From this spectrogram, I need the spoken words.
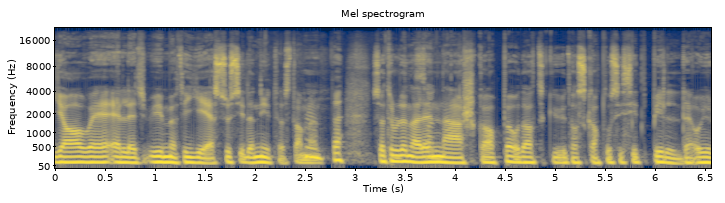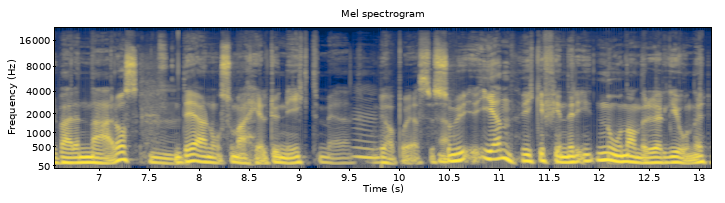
Yahweh eller vi møter Jesus i Det nye testamentet. Så jeg tror den der nærskapet og det at Gud har skapt oss i sitt bilde og vil være nær oss, det er noe som er helt unikt med mm. vi har på Jesus. Som vi igjen vi ikke finner i noen andre religioner.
